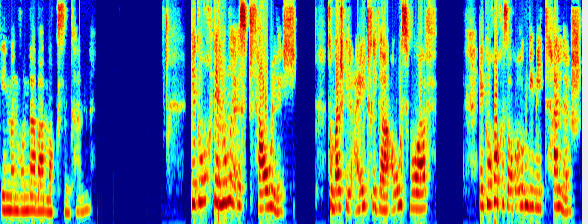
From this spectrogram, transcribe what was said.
den man wunderbar moxen kann. Der Geruch der Lunge ist faulig, zum Beispiel eitriger Auswurf. Der Geruch ist auch irgendwie metallisch.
